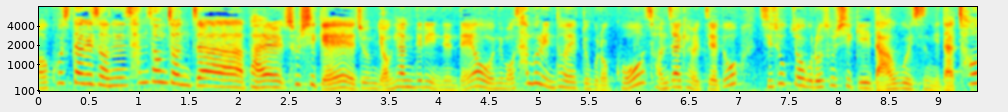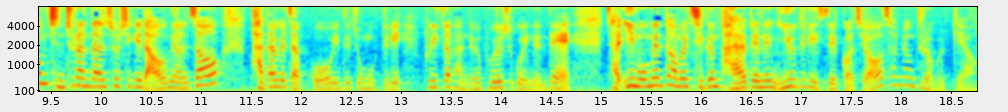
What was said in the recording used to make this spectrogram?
어, 코스닥에서는 삼성전자 발 소식에 좀 영향들이 있는데요. 오늘 뭐 사물 인터넷도 그렇고 전자 결제도 지속적으로 소식이 나오고 있습니다. 처음 진출한다는 소식이 나오면서 바닥을 잡고 이들 종목들이 V자 반등을 보여주고 있는데 자, 이 모멘텀을 지금 봐야 되는 이유들이 있을 거죠. 설명 들어볼게요.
